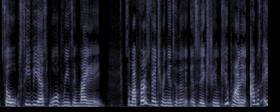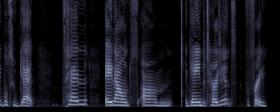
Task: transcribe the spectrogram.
So CVS, Walgreens, and Rite Aid. So my first venturing into the into the extreme couponing, I was able to get 10 8 ounce um, Gain detergents for free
